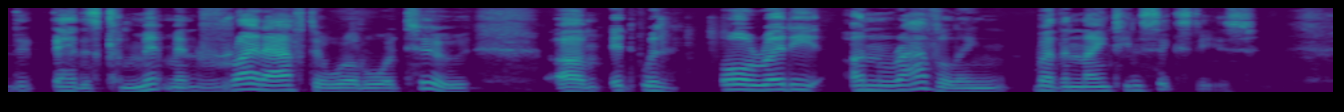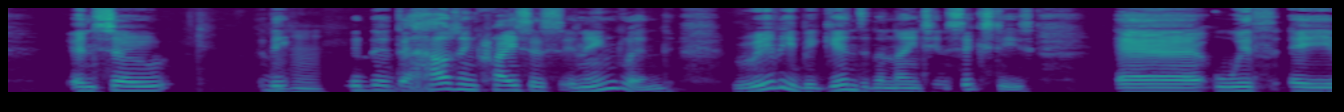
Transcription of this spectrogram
they had this commitment right after World War II. Um, it was already unraveling by the 1960s. And so the, Mhm. the, the housing crisis in England really begins in the 1960s uh, with a,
